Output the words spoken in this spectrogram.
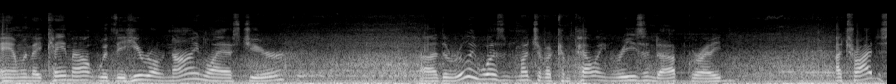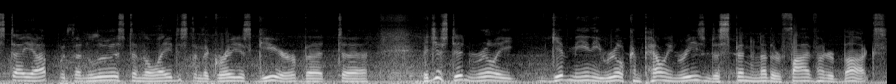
and when they came out with the Hero 9 last year, uh, there really wasn't much of a compelling reason to upgrade. I tried to stay up with the newest and the latest and the greatest gear, but uh, it just didn't really give me any real compelling reason to spend another 500 bucks.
